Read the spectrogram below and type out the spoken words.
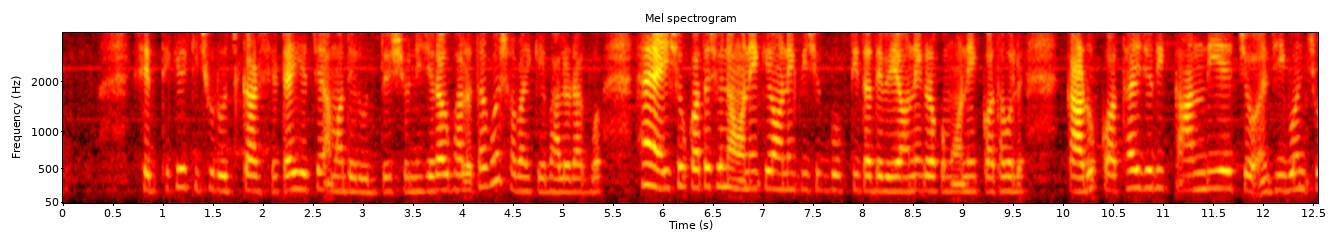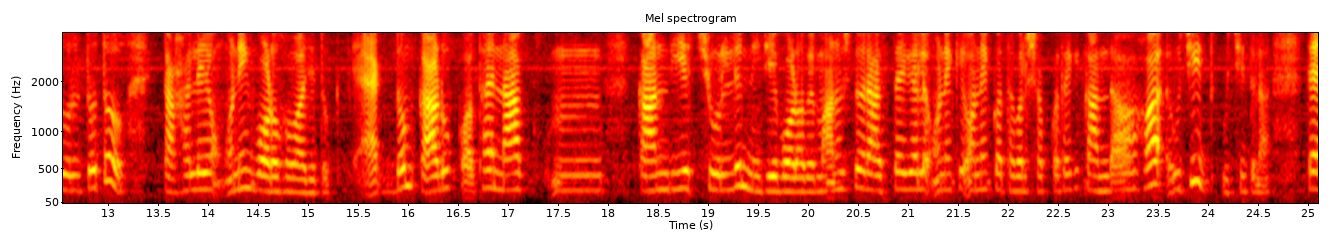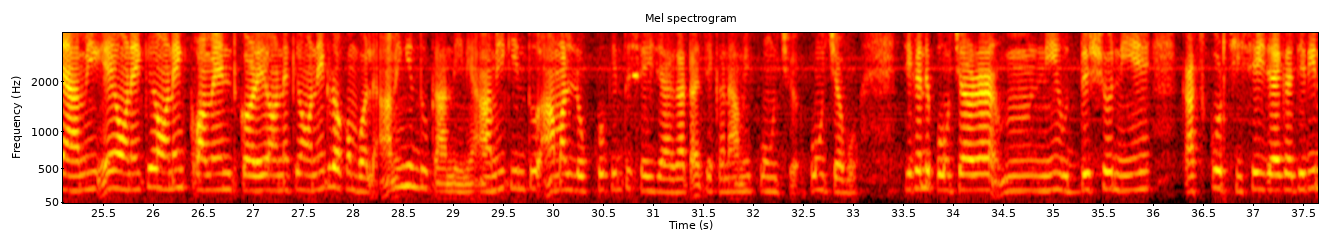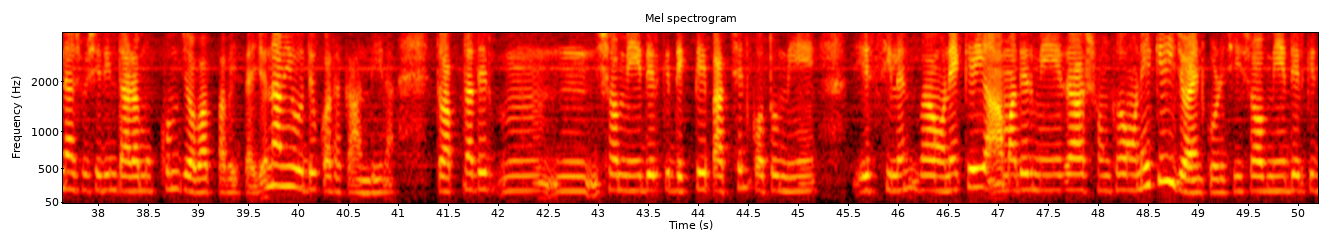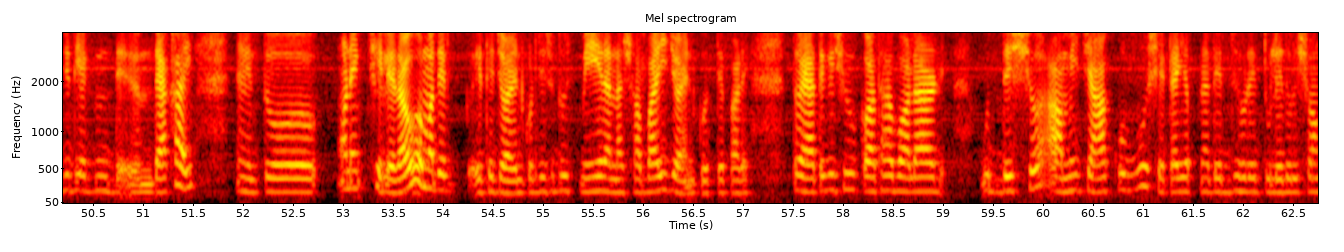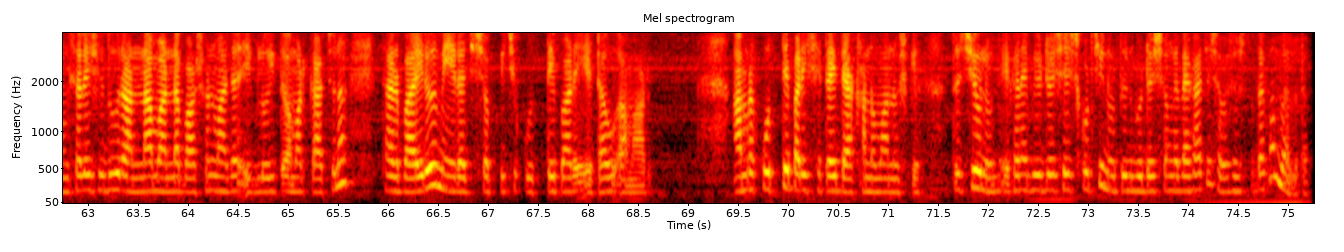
সে থেকে কিছু রোজগার, সেটাই হচ্ছে আমাদের উদ্দেশ্য। নিজেরাও ভালো থাকব, সবাইকে ভালো রাখব। হ্যাঁ এইসব কথা শুনে অনেকে অনেক কিছু বক্তৃতা দেবে, অনেক রকম অনেক কথা বলবে। কারও কথায় যদি কান দিয়ে জীবন চলতো তো, তাহলে অনেক বড় হওয়া যেত। একদম কারও কথায় না কান দিয়ে চললে নিজে বড় হবে। মানুষ তো রাস্তায় গেলে অনেকে অনেক কথা বলে সব কথায় কি কান দেওয়া হয় উচিত? উচিত না। তাই আমি এ অনেকে অনেক কমেন্ট করে অনেকে অনেক রকম বলে। আমি কিন্তু কান দিইনি। আমি কিন্তু আমার লক্ষ্য কিন্তু সেই জায়গাটা যেখানে আমি পৌঁছ পৌঁছাবো। যেখানে উম, নিয়ে উদ্দেশ্য নিয়ে কাজ করছি সেই জায়গায় যেদিন আসবে সেদিন তারা মুখ্যম জবাব পাবে। তাই জন্য আমি ওদের কথা কান দিই না। তো আপনাদের সব মেয়েদেরকে দেখতেই পাচ্ছেন কত মেয়ে এসছিলেন বা অনেকেই আমাদের মেয়েরা সংখ্যা অনেকেই জয়েন করেছি। সব মেয়েদেরকে যদি একদিন দেখাই তো অনেক ছেলেরাও আমাদের এতে জয়েন করেছে। শুধু মেয়েরা না, সবাই জয়েন করতে পারে। তো এত কিছু কথা বলার উদ্দেশ্য, আমি যা করব সেটাই আপনাদের ধরে তুলে ধরি। সংসারে শুধু রান্না বান্না, বাসন মাজা, এগুলোই তো আমার কাজ না তার বাইরেও মেয়েরা যে সব কিছু করতে পারে, এটাও আমার, আমরা করতে পারি সেটাই দেখানো মানুষকে। তো চলুন, এখানে ভিডিও শেষ করছি। নতুন ভিডিওর সঙ্গে দেখা আছে সবাই সুস্থ থাকুন, ভালো থাকুন।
